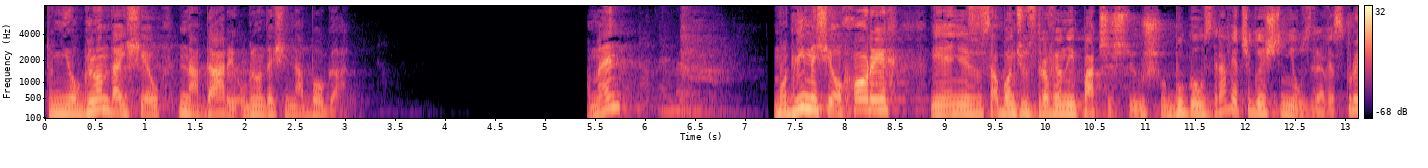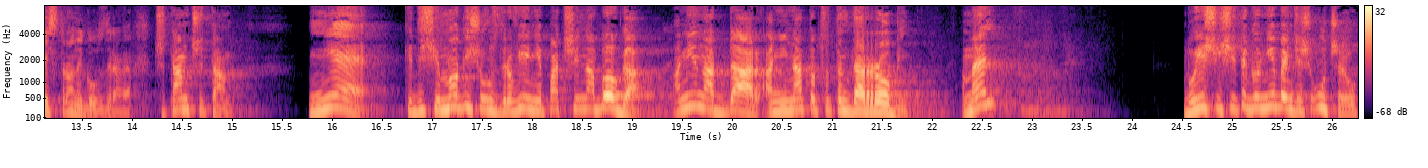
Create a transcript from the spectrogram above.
to nie oglądaj się na dary, oglądaj się na Boga. Amen? Modlimy się o chorych, Jezusa, bądź uzdrowiony i patrzysz, już Bóg go uzdrawia, czy go jeszcze nie uzdrawia? Z której strony go uzdrawia? Czy tam, czy tam? Nie. Kiedy się modlisz o uzdrowienie, patrzy na Boga, a nie na dar, ani na to, co ten dar robi. Amen? Bo jeśli się tego nie będziesz uczył,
